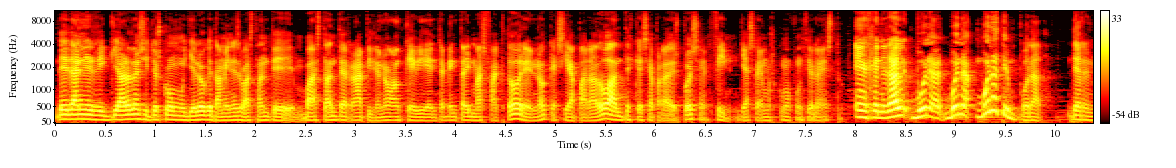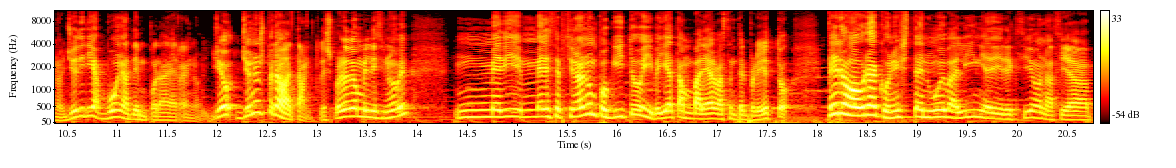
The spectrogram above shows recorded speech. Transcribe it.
de Daniel Ricciardo en sitios como Mugello, que también es bastante, bastante rápido, ¿no? Aunque evidentemente hay más factores, ¿no? Que se ha parado antes, que se ha parado después, en fin, ya sabemos cómo funciona esto. En general, buena, buena, buena temporada de Renault. Yo diría buena temporada de Renault. Yo, yo no esperaba tanto. Después de 2019 me, me, decepcionaron un poquito y veía tambalear bastante el proyecto. Pero ahora con esta nueva línea de dirección hacia,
